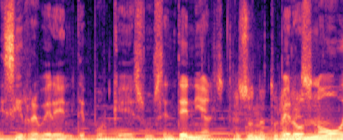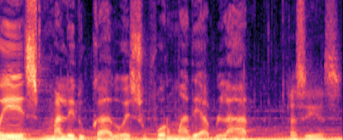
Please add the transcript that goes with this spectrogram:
Es irreverente porque es un su Pero no es maleducado, es su forma de hablar. Así es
